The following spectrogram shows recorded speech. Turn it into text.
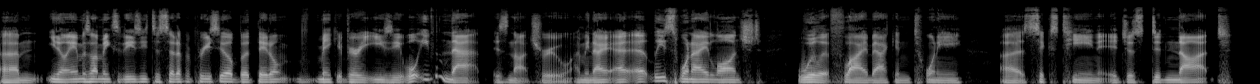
um, you know, Amazon makes it easy to set up a pre-sale, but they don't make it very easy. Well, even that is not true. I mean, I at least when I launched Will It Fly back in 2016, it just did not.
